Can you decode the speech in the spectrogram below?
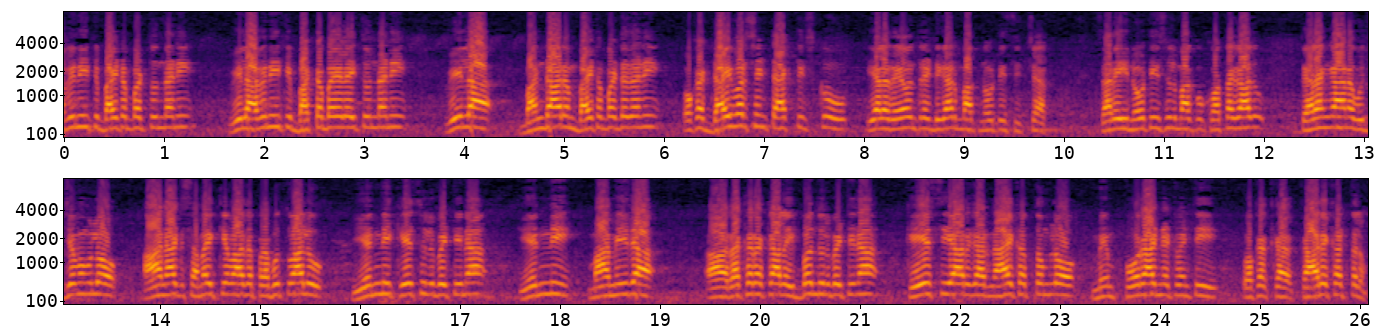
అవినీతి బయటపడుతుందని వీళ్ళ అవినీతి బట్టబయలైతుందని వీళ్ళ బండారం బయటపడ్డదని ఒక డైవర్షన్ టాక్టిక్స్కు ఇవాళ రేవంత్ రెడ్డి గారు మాకు నోటీస్ ఇచ్చారు. సరే ఈ నోటీసులు మాకు కొత్త కాదు. తెలంగాణ ఉద్యమంలో ఆనాటి సమైక్యవాద ప్రభుత్వాలు ఎన్ని కేసులు పెట్టినా ఎన్ని మా మీద రకరకాల ఇబ్బందులు పెట్టినా కేసీఆర్ గారి నాయకత్వంలో మేము పోరాడినటువంటి ఒక క- కార్యకర్తలం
